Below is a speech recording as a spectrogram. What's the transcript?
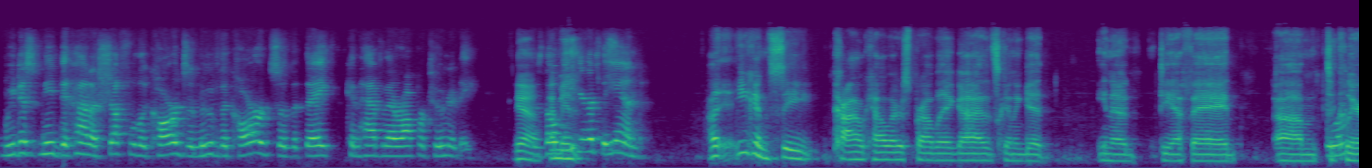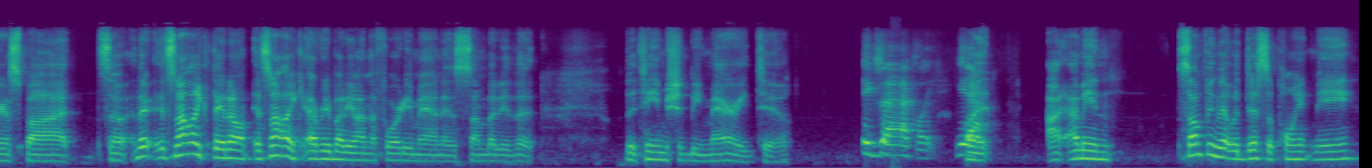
we just need to kind of shuffle the cards and move the cards so that they can have their opportunity. Yeah they'll I mean, be here at the end. I, you can see kyle keller's probably a guy that's going to get you know dfa um, to sure. clear a spot. So it's not like they don't it's not like everybody on the 40 man is somebody that the team should be married to. Exactly yeah. But I, I mean, something that would disappoint me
